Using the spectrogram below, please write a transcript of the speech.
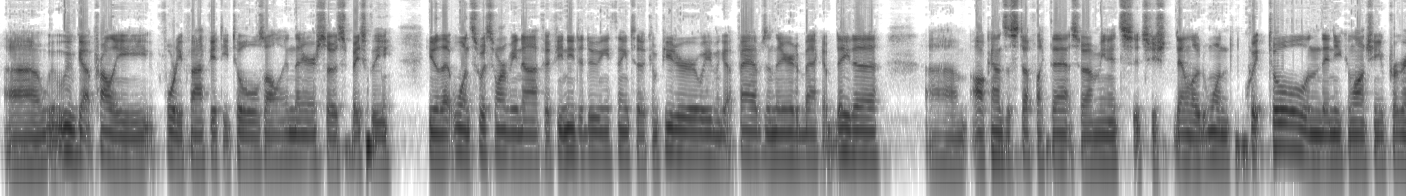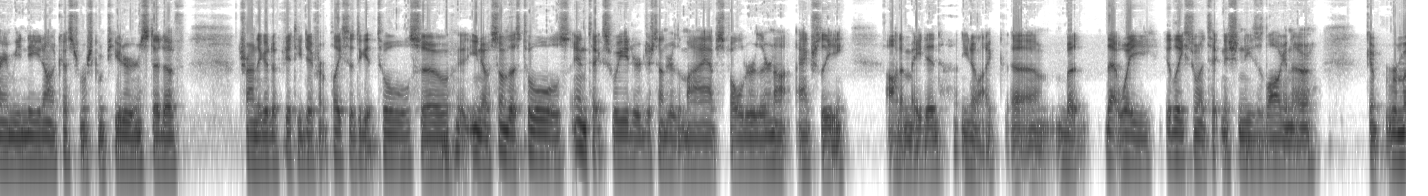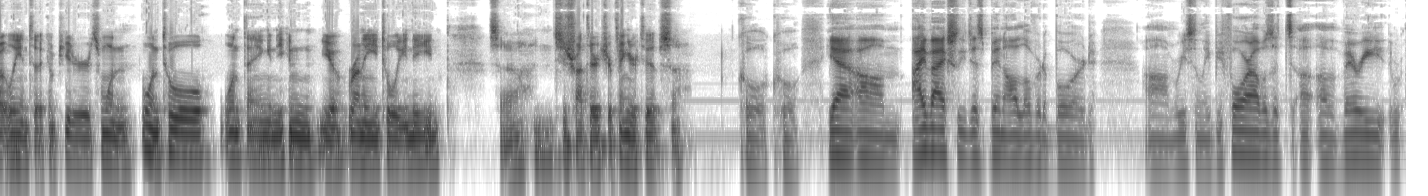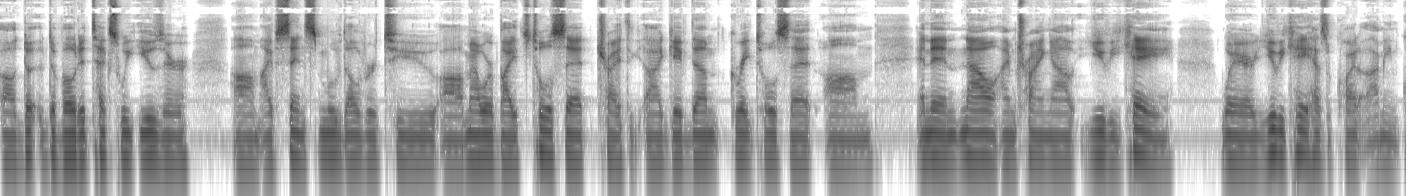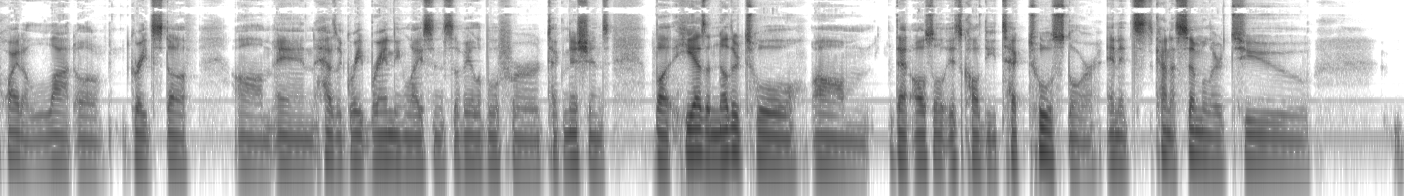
Uh, we, have got probably 45, 50 tools all in there. So it's basically, you know, that one Swiss Army knife. If you need to do anything to a computer, we even got fabs in there to back up data, um, all kinds of stuff like that. So, I mean, it's, it's just download one quick tool and then you can launch any program you need on a customer's computer instead of trying to go to 50 different places to get tools. So, you know, some of those tools in Tech Suite are just under the My Apps folder. They're not actually automated, you know, like, um, but that way, at least when a technician needs to log in a remotely into the computer. It's one one tool, one thing, and you can you know run any tool you need. So it's just right there at your fingertips. So. Cool, cool. Yeah, um, I've actually just been all over the board um, recently. Before I was a, very uh, d- devoted Tech Suite user. Um, I've since moved over to uh, Malwarebytes toolset. Tried to, I gave them great toolset. Um, and then now I'm trying out UVK, where UVK has quite, I mean, quite a lot of great stuff. Um, and has a great branding license available for technicians. But he has another tool um, that also is called the Tech Tool Store, and it's kind of similar to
